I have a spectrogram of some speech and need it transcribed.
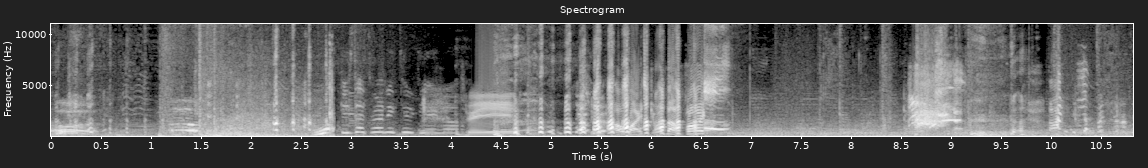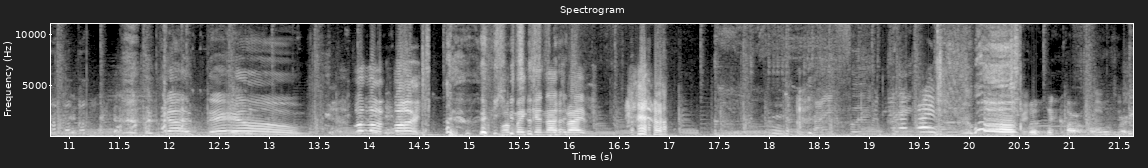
Oh! He's at 22, Diego. Three. two, oh my god, what the fuck? God damn! What the fuck? What make cannot drive? Flip the car over.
